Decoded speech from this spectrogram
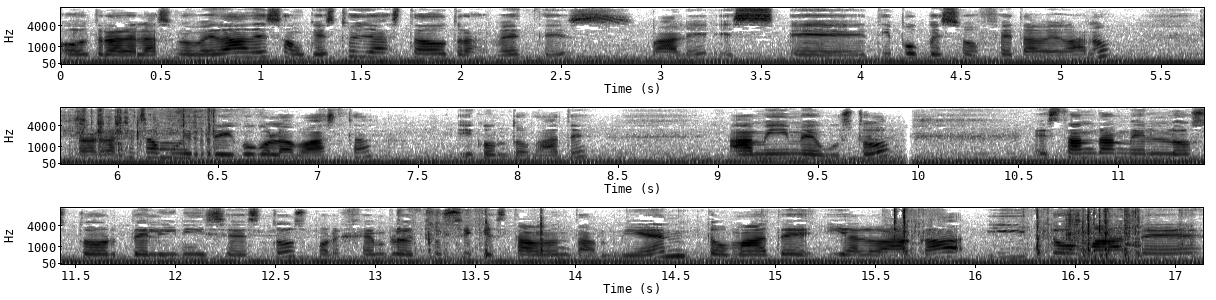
Otra de las novedades, aunque esto ya ha estado otras veces, ¿vale? Es eh, tipo queso feta vegano. La verdad es que está muy rico con la pasta y con tomate. A mí me gustó. Están también los tortellinis estos, por ejemplo, estos sí que estaban también. Tomate y albahaca y tomate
